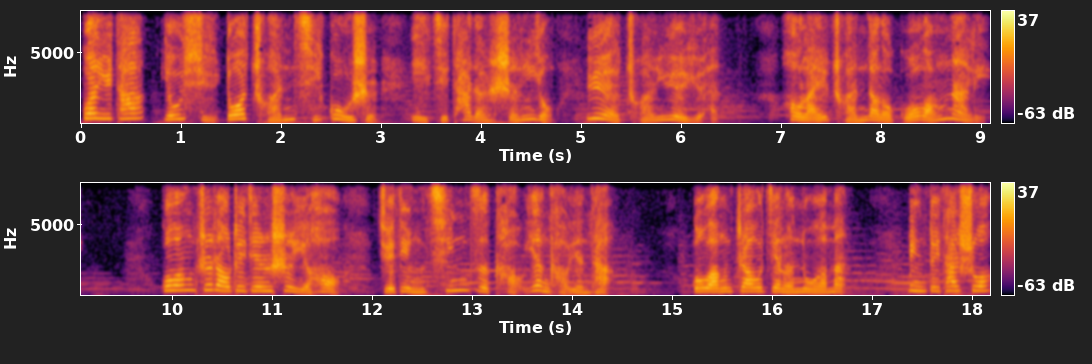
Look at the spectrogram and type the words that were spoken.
关于他有许多传奇故事，以及他的神勇越传越远，后来传到了国王那里。国王知道这件事以后，决定亲自考验考验他。国王召见了努尔曼，并对他说：“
